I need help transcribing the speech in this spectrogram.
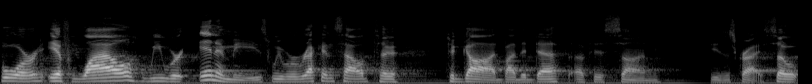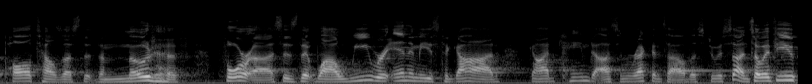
For if while we were enemies, we were reconciled to, to God by the death of his Son, Jesus Christ. So, Paul tells us that the motive for us is that while we were enemies to God, God came to us and reconciled us to his son. So if you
